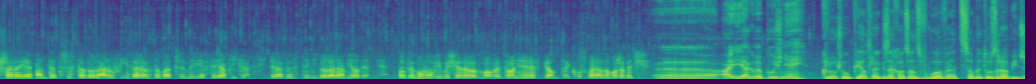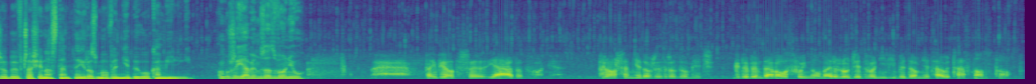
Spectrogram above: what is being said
Przeleje pan te 300 dolarów i zaraz zobaczymy je w tej aplikacji. Razem z tymi dolarami ode mnie. Potem umówimy się na rozmowę. Dzwonię w piątek. Ósma rano może być? Eee, a jakby później? Kluczył Piotrek, zachodząc w głowę, co by tu zrobić, żeby w czasie następnej rozmowy nie było Kamili. A może ja bym zadzwonił? Panie Piotrze, ja zadzwonię. Proszę mnie dobrze zrozumieć. Gdybym dawał swój numer, ludzie dzwoniliby do mnie cały czas non-stop.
